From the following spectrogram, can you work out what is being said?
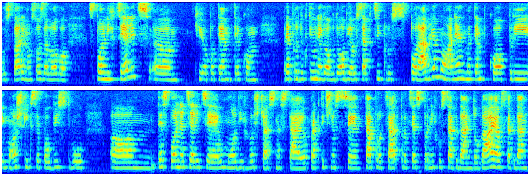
ustvarjeno vso zalogo spolnih celic, um, ki jo potem tekom reproduktivnega obdobja vsak ciklus porabljamo, medtem ko pri moških se pa v bistvu um, te spolne celice v modih vse čas nastajajo. Praktično se ta proces pri njih vsak dan dogaja, vsak dan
